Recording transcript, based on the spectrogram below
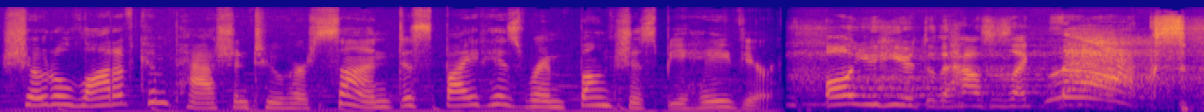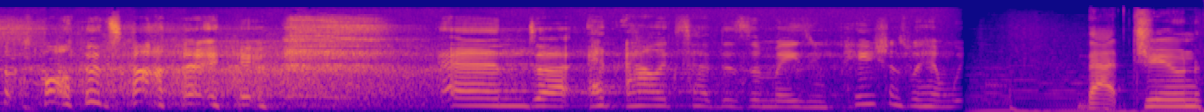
showed a lot of compassion to her son despite his rambunctious behavior. All you hear through the house is like, Max! all the time and uh, and Alex had this amazing patience with him. That June,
